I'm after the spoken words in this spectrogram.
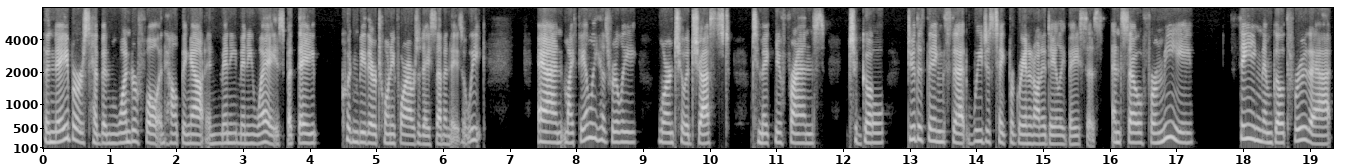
The neighbors have been wonderful in helping out in many, many ways, but they couldn't be there 24 hours a day, seven days a week. And my family has really learned to adjust, to make new friends, to go do the things that we just take for granted on a daily basis. And so for me, seeing them go through that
